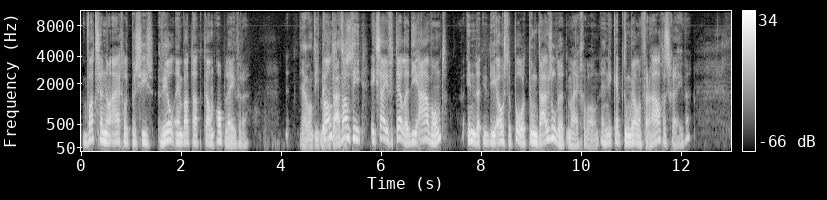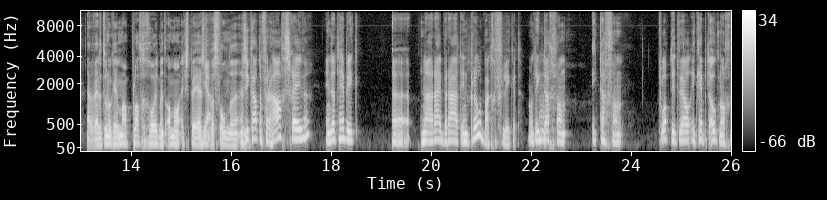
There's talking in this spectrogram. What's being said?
wat ze nou eigenlijk precies wil en wat dat kan opleveren. Ja, want die Want, presentaties... want die, ik zou je vertellen, die avond in de, die Oosterpoort, toen duizelde het mij gewoon. En ik heb toen wel een verhaal geschreven. ja, we werden toen ook helemaal plat gegooid met allemaal experts die wat vonden. En, Dus ik had een verhaal geschreven en dat heb ik eh na rijberaad in de prullenbak geflikkerd. Want ik, dacht van, ik dacht van, klopt dit wel? Ik heb het ook nog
